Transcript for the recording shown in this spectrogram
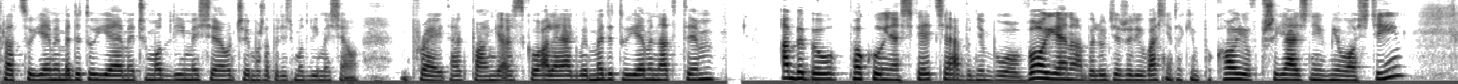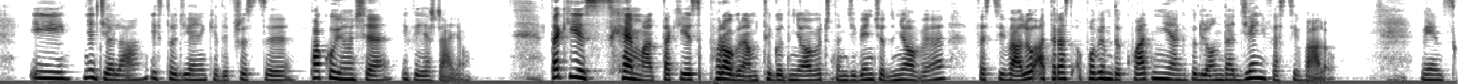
pracujemy, medytujemy, czy modlimy się, czy można powiedzieć modlimy się, pray, tak, po angielsku, ale jakby medytujemy nad tym, aby był pokój na świecie, aby nie było wojen, aby ludzie żyli właśnie w takim pokoju, w przyjaźni, w miłości. I niedziela jest to dzień, kiedy wszyscy pakują się i wyjeżdżają. Taki jest schemat, taki jest program tygodniowy, czy ten dziewięciodniowy festiwalu, a teraz opowiem dokładnie, jak wygląda dzień festiwalu. Więc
